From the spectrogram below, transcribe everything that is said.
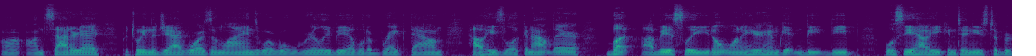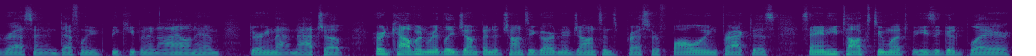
uh, on Saturday between the Jaguars and Lions, where we'll really be able to break down how he's looking out there. But obviously, you don't want to hear him getting beat deep. We'll see how he continues to progress and definitely be keeping an eye on him during that matchup. Heard Calvin Ridley jump into Chauncey Gardner Johnson's presser following practice, saying he talks too much, but he's a good player.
